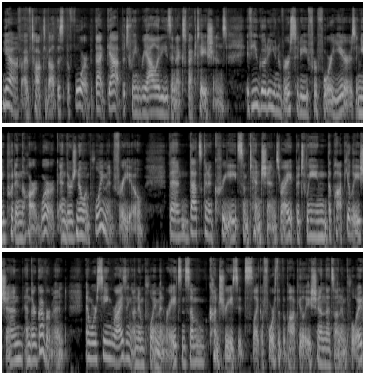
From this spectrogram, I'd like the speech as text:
Yeah, I've talked about this before, but that gap between realities and expectations. If you go to university for four years and you put in the hard work and there's no employment for you, then that's going to create some tensions, right, between the population and their government. And we're seeing rising unemployment rates. In some countries, it's like a fourth of the population that's unemployed.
